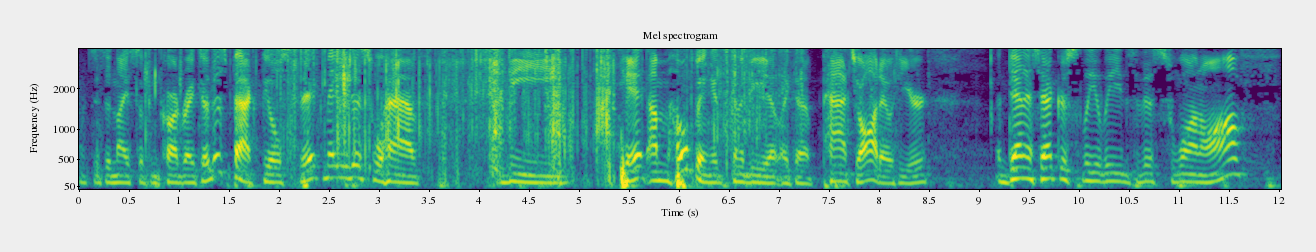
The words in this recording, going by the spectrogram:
which is a nice looking card right there. This pack feels thick. Maybe this will have the hit. I'm hoping it's going to be a, like a patch auto here. Dennis Eckersley leads this one off.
